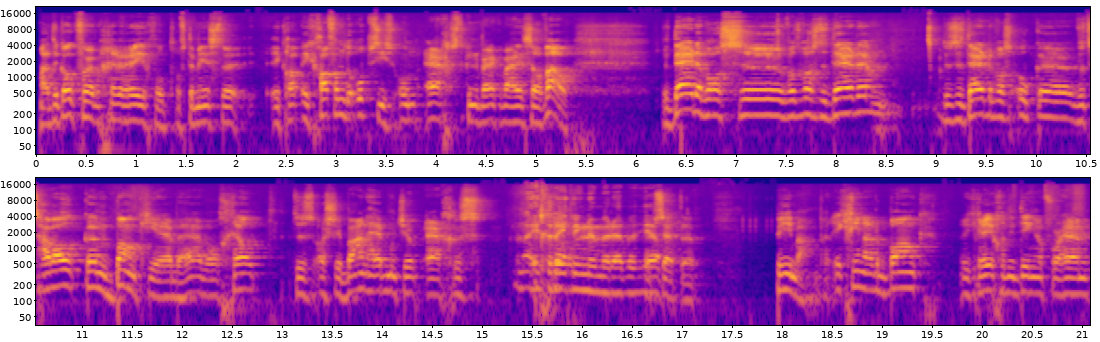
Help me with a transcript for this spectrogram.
Maar had ik ook voor hem geregeld. Of tenminste, ik, ik gaf hem de opties om ergens te kunnen werken waar hij zelf wou. De derde was, eh, wat was de derde? Dus de derde was ook, eh dus hij wou ook een bankje hebben, hè? Hij wou geld. Dus als je een baan hebt, moet je ergens Een eigen rekeningnummer hebben, ja. opzetten. Prima. Ik ging naar de bank. Ik regel die dingen voor hem.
